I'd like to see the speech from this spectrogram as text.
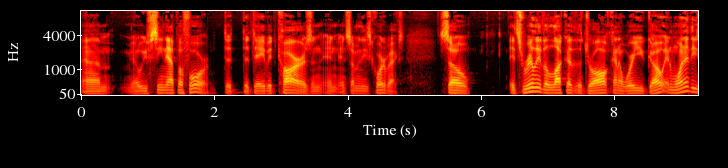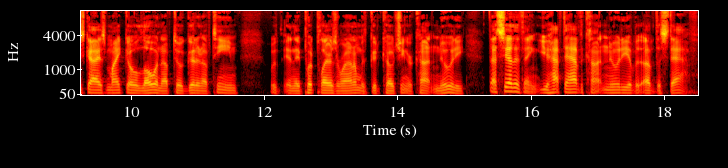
Um, you know, we've seen that before. The the David Carrs and, and, and some of these quarterbacks. So it's really the luck of the draw, kind of where you go. And one of these guys might go low enough to a good enough team, with, and they put players around them with good coaching or continuity. That's the other thing. You have to have the continuity of of the staff.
